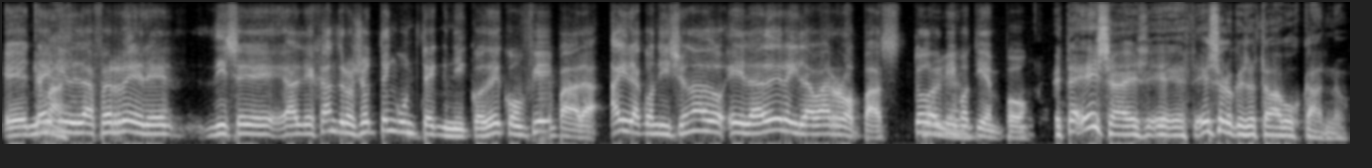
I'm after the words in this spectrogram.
Eh. Nelly de la Ferrere dice, Alejandro, yo tengo un técnico de confianza para aire acondicionado, heladera y lavarropas, todo Muy al bien. mismo tiempo. Esta- esa es, es- eso es lo que yo estaba buscando.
